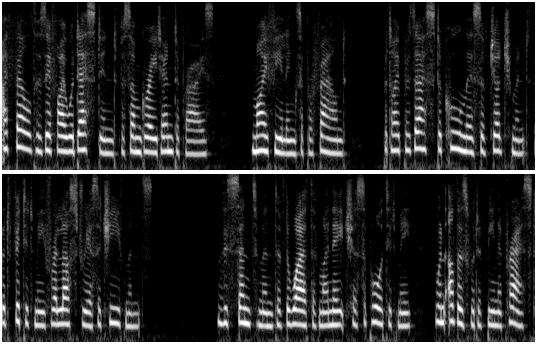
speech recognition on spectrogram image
I felt as if I were destined for some great enterprise. My feelings are profound but I possessed a coolness of judgment that fitted me for illustrious achievements. This sentiment of the worth of my nature supported me when others would have been oppressed,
